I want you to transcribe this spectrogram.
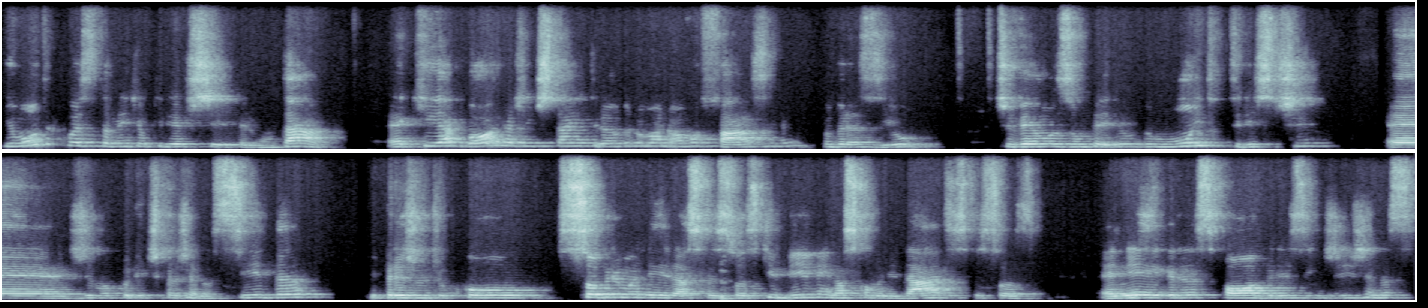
E uma outra coisa também que eu queria te perguntar é que agora a gente está entrando numa nova fase né, no Brasil. Tivemos um período muito triste é, de uma política genocida que prejudicou sobremaneira as pessoas que vivem nas comunidades, as pessoas é, negras, pobres, indígenas.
